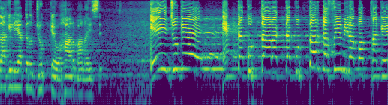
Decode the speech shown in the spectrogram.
জাহিলিয়াতের যুগকেও হার বানাইছে এই যুগে একটা কুত্তা আর একটা কুত্তার কাছে নিরাপদ থাকে,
